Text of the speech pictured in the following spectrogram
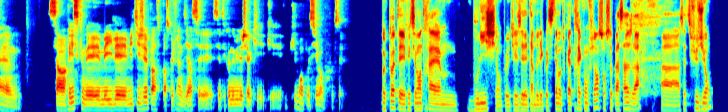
Euh, c'est un risque, mais, mais il est mitigé par, par ce que je viens de dire, c'est cette économie d'échelle qui, qui, est, qui est possible en proof Donc toi, tu es effectivement très bullish, on peut utiliser les termes de l'écosystème, en tout cas très confiant sur ce passage-là, à cette fusion.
